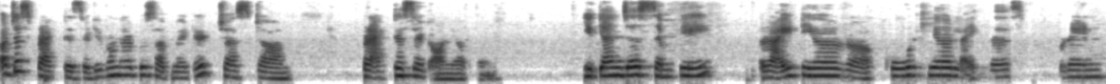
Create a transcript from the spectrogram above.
or just practice it you don't have to submit it just um, practice it on your own you can just simply write your uh, code here like this print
